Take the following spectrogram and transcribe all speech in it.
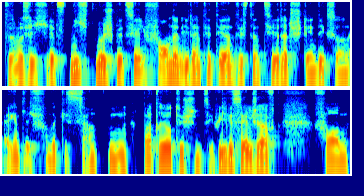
dass man sich jetzt nicht nur speziell von den Identitären distanziert hat, ständig, sondern eigentlich von der gesamten patriotischen Zivilgesellschaft, von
